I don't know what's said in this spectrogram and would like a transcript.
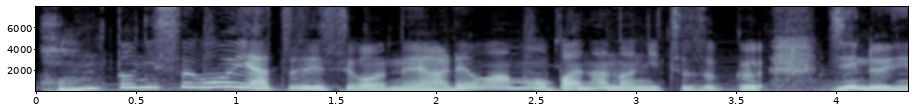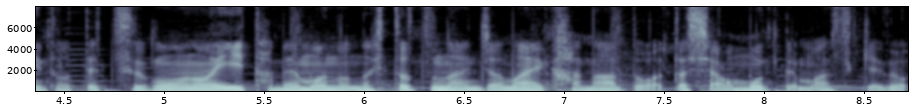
本当にすごいやつですよね。あれはもうバナナに続く人類にとって都合のいい食べ物の一つなんじゃないかなと私は思ってますけど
